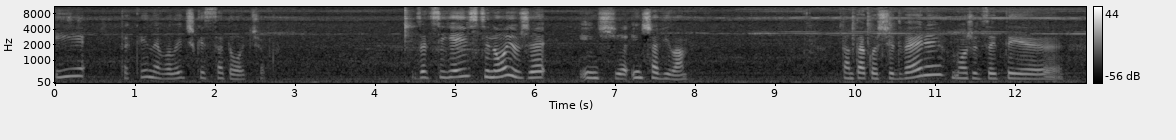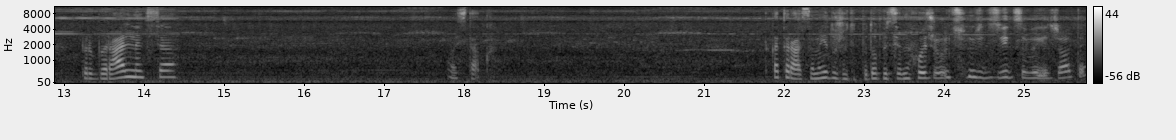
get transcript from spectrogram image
і такий невеличкий садочок. За цією стіною вже інші, інша віла. Там також є двері, можуть зайти прибиральниця. Ось так. Така тераса. Мені дуже тут подобається, не хочу звідси виїжджати.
